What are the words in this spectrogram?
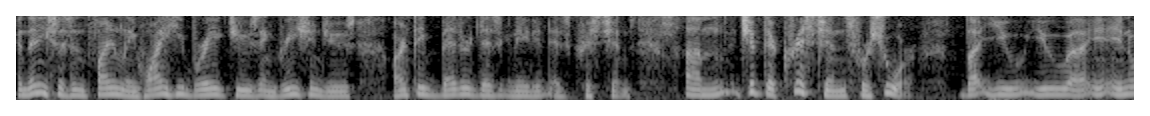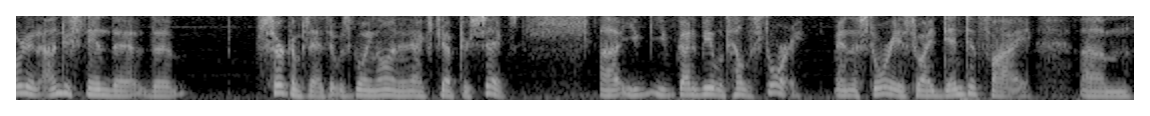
And then he says, and finally, why Hebraic Jews and Grecian Jews aren't they better designated as Christians? Um, Chip, they're Christians for sure, but you you uh, in, in, order to understand the the circumstance that was going on in Acts chapter six, uh, you you've got to be able to tell the story, and the story is to identify um,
